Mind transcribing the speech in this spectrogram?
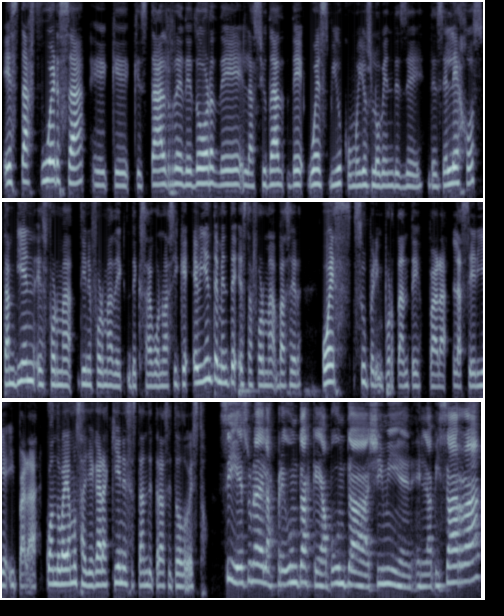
esta fuerza eh, que, que, está alrededor de la ciudad de Westview, como ellos lo ven desde, desde lejos, también es forma, tiene forma de, de hexágono. Así que evidentemente esta forma va a ser o es súper importante para la serie y para cuando vayamos a llegar a quienes están detrás de todo esto. Sí, es una de las preguntas que apunta Jimmy en, en, la pizarra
